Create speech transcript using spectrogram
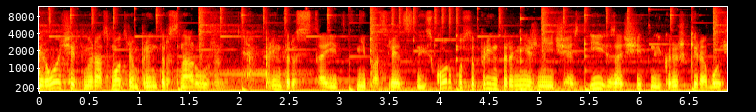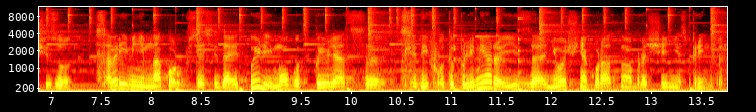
Первую очередь мы рассмотрим принтер снаружи. Принтер состоит непосредственно из корпуса принтера, нижняя часть, и защитной крышки рабочей зоны. Со временем на корпусе оседает пыль и могут появляться следы фотополимера из-за не очень аккуратного обращения с принтером.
